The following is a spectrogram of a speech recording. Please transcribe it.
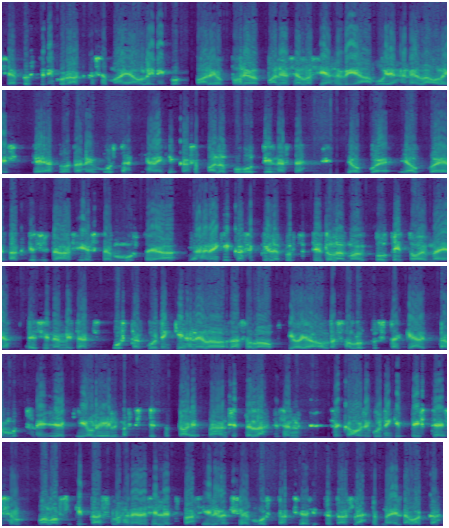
yksityisissä ja pystyi niin ratkaisemaan ja oli niin paljon, paljon, paljon sellaisia hyviä avuja hänellä oli sitten ja tuota, niin muista hänenkin kanssa paljon puhuttiin näistä joukkue, joukkueen taktisista asioista ja muusta. Ja, ja hänenkin kanssa kyllä pystyttiin tulemaan, tultiin toimeen ja ei siinä mitään. Musta kuitenkin hänellä taisi olla optio ja oltaisiin haluttu sitä käyttää, mutta niin oli ilmeisesti, tai hän sitten lähti sen, se kausi kuitenkin pisteissä valossakin taisi olla hänelle sille, että pääsi Ilvekseen muistaakseni ja sitten taas lähtö meiltä, vaikka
